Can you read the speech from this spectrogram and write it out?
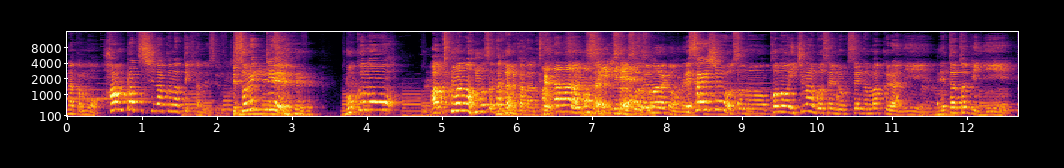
なんかもう反発しなくなってきたんですよ。でそれって僕の頭の重さだからかなって。頭が重すぎてそうそうそれもあるかもね。で最初そのこの1万5000、6000の枕に寝た時に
